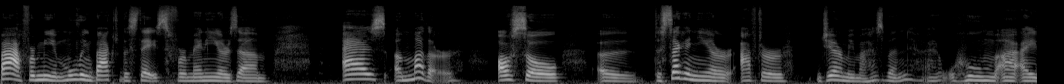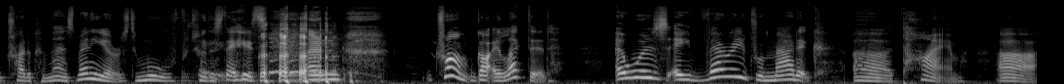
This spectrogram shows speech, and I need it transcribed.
back for me, moving back to the states for many years. Um, as a mother, also uh, the second year after Jeremy, my husband, uh, whom I, I tried to convince many years to move to the States, and Trump got elected. It was a very dramatic uh, time uh,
